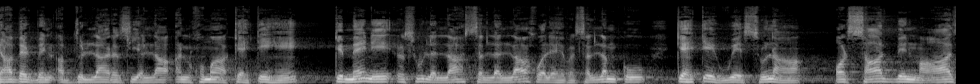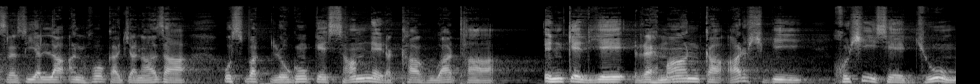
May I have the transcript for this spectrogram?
جابر بن عبداللہ رضی اللہ عنہما کہتے ہیں کہ میں نے رسول اللہ صلی اللہ علیہ وسلم کو کہتے ہوئے سنا اور سعد بن معاذ رضی اللہ عنہ کا جنازہ اس وقت لوگوں کے سامنے رکھا ہوا تھا۔ ان کے لیے رحمان کا عرش بھی خوشی سے جھوم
